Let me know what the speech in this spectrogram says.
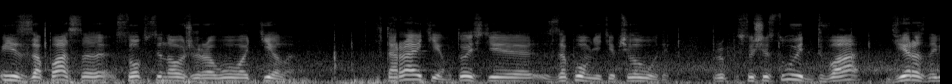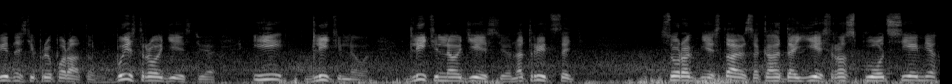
из запаса собственного жирового тела. Вторая тема, то есть э, запомните, пчеловоды, существует два, две разновидности препаратов быстрого действия и длительного. Длительного действия на 30-40 дней ставится, когда есть расплод в семьях,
